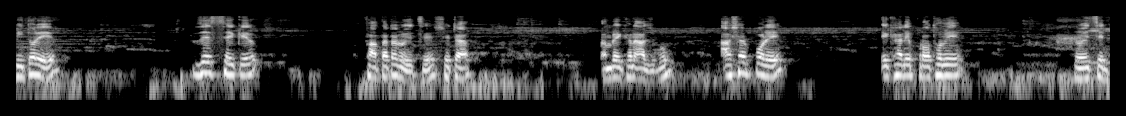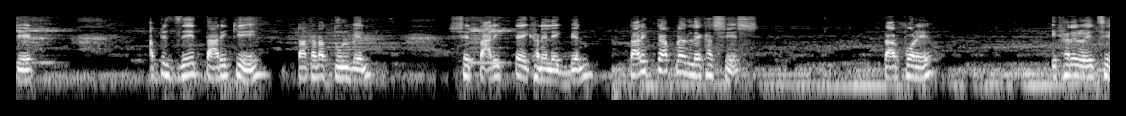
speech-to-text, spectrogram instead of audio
ভিতরে যে চেকের খাতাটা রয়েছে, সেটা আমরা এখানে আসব। আসার পরে এখানে প্রথমে রয়েছে ডেট আপনি যে তারিখে টাকাটা তুলবেন, সে তারিখটা এখানে লিখবেন। তারিখটা আপনার লেখা শেষ। তারপরে এখানে রয়েছে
